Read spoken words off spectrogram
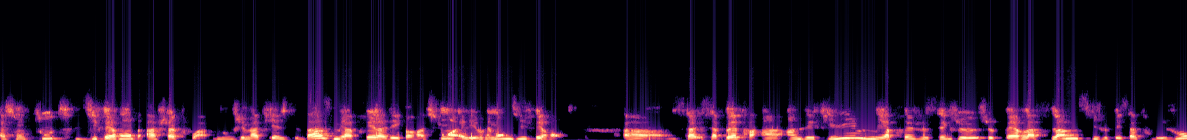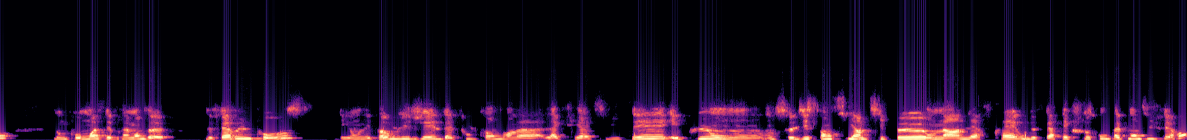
Elles sont toutes différentes à chaque fois. Donc j'ai ma pièce de base, mais après la décoration, elle est vraiment différente. Euh, ça, peut être indéfini, mais après je sais que je, perds la flamme si je fais ça tous les jours. Donc pour moi, c'est vraiment de, de faire une pause, et on n'est pas obligé d'être tout le temps dans la, créativité. Et plus on, se distancie un petit peu, on a un air frais ou de faire quelque chose complètement différent.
